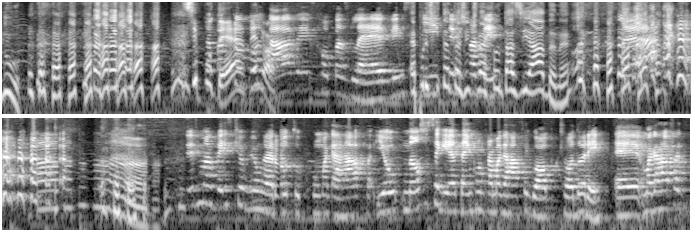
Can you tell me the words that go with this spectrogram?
nu. Se puder, melhor. confortáveis, roupas leves. É por isso que tanta gente vai fantasiada, né? Teve uma vez que eu vi um garoto com uma garrafa e eu não sosseguei até encontrar uma garrafa igual, porque eu adorei. É uma garrafa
